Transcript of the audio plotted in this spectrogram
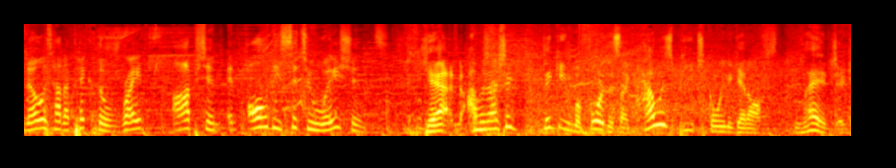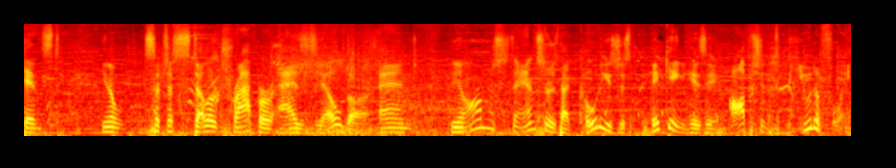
knows how to pick the right option in all these situations. Yeah, I was actually thinking before this, like, how is Peach going to get off ledge against, you know, such a stellar trapper as Zelda? And the honest answer is that Cody is just picking his options beautifully.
